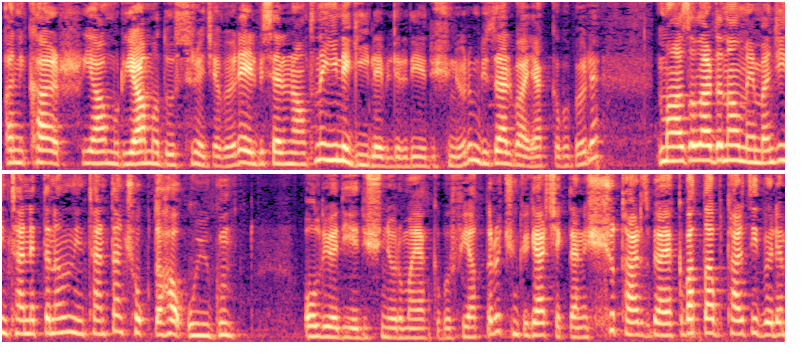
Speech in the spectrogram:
hani kar, yağmur yağmadığı sürece böyle elbiselerin altına yine giyilebilir diye düşünüyorum. Güzel bir ayakkabı böyle. Mağazalardan almayın bence internetten alın. İnternetten çok daha uygun oluyor diye düşünüyorum ayakkabı fiyatları. Çünkü gerçekten şu tarz bir ayakkabı hatta bu tarz değil böyle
